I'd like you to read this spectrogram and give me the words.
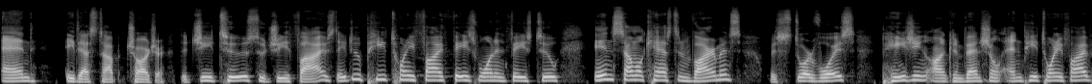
and a desktop charger. The G2s to G5s, they do P25 phase 1 and phase 2 in simulcast environments with stored voice, paging on conventional NP25.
